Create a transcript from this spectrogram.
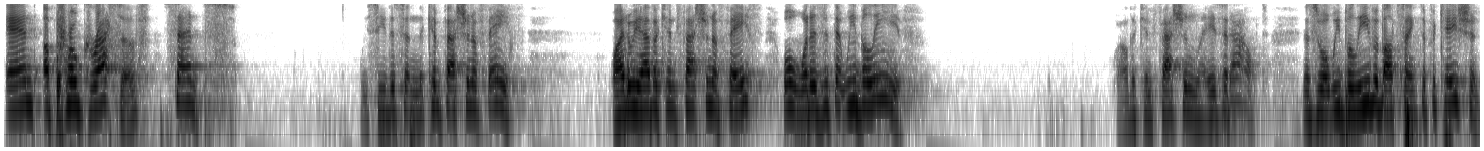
and a progressive sense. We see this in the confession of faith. Why do we have a confession of faith? Well, what is it that we believe? Well, the confession lays it out. This is what we believe about sanctification.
